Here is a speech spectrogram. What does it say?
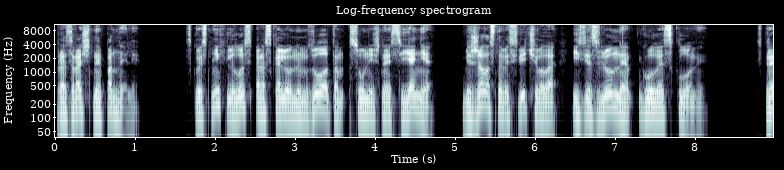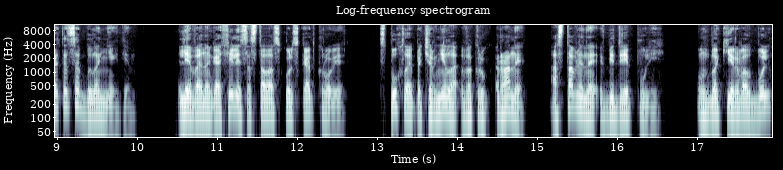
прозрачные панели. Сквозь них лилось раскаленным золотом солнечное сияние, безжалостно высвечивало изъязвленные голые склоны. Спрятаться было негде. Левая нога Фелиса стала скользкой от крови, спухла и почернела вокруг раны, оставленной в бедре пулей. Он блокировал боль,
